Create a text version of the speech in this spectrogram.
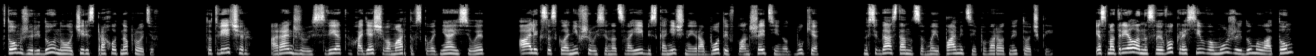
в том же ряду, но через проход напротив. Тот вечер, оранжевый свет уходящего мартовского дня и силуэт Алекса, склонившегося над своей бесконечной работой в планшете и ноутбуке, навсегда останутся в моей памяти поворотной точкой. Я смотрела на своего красивого мужа и думала о том,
